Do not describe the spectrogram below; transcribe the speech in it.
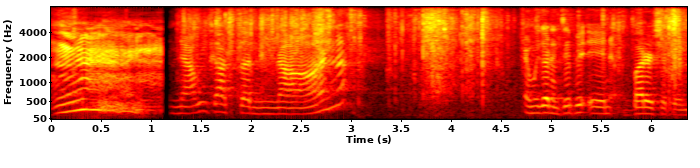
Mmm. Now we got the naan. And we're gonna dip it in butter chicken.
